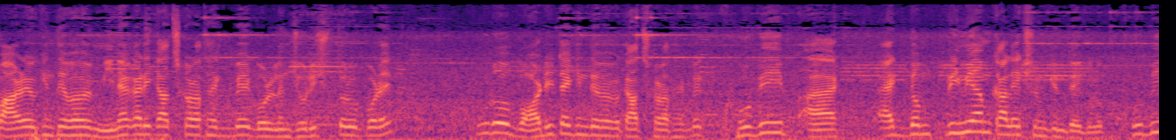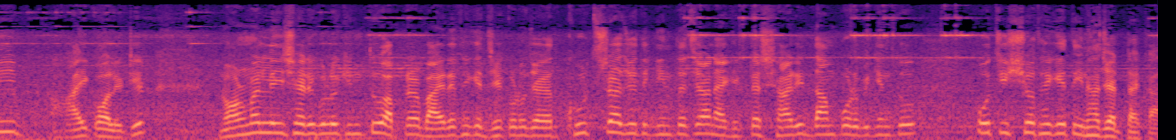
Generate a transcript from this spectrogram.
পাড়েও কিন্তু এভাবে মিনাকারি কাজ করা থাকবে, গোল্ডেন জরি সুতোর উপরে। পুরো বডিটা কিন্তু এভাবে কাজ করা থাকবে। খুবই একদম প্রিমিয়াম কালেকশন কিন্তু এগুলো। খুবই হাই কোয়ালিটির নর্মালি এই শাড়িগুলো কিন্তু আপনার বাইরে থেকে যে কোনো জায়গায় খুচরা যদি কিনতে চান, এক একটা শাড়ির দাম পড়বে কিন্তু পঁচিশশো থেকে তিন হাজার টাকা।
